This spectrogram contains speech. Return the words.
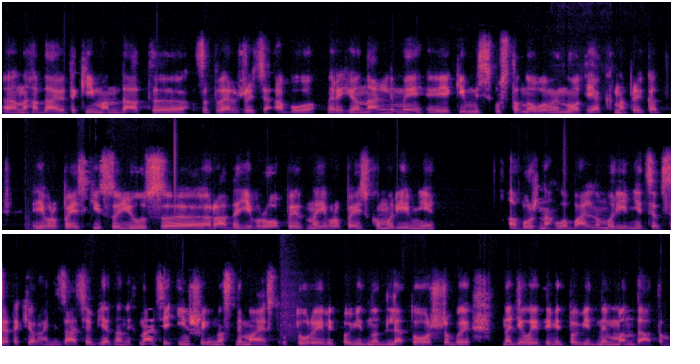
е, нагадаю, такий мандат е, затверджується або регіональними якимись установами, ну от як, наприклад, Європейський Союз, е, Рада Європи на європейському рівні або ж на глобальному рівні це все таки організація Об'єднаних Націй. Іншої в нас немає структури відповідно для того, щоб наділити відповідним мандатом.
